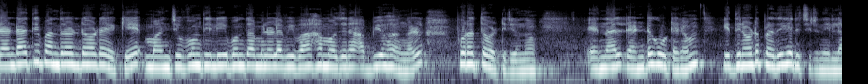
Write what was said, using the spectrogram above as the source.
രണ്ടായിരത്തി പന്ത്രണ്ടോടെയൊക്കെ മഞ്ജുവും ദിലീപും തമ്മിലുള്ള വിവാഹമോചന അഭ്യൂഹങ്ങൾ പുറത്തുവിട്ടിരുന്നു എന്നാൽ രണ്ടു കൂട്ടരും ഇതിനോട് പ്രതികരിച്ചിരുന്നില്ല.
